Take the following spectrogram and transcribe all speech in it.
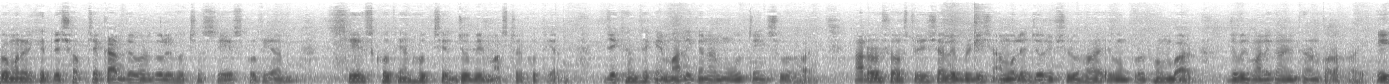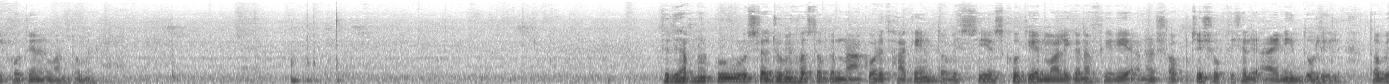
প্রমাণের ক্ষেত্রে সবচেয়ে কার্যকর দলিল হচ্ছে সিএস খতিয়ান। সিএস খতিয়ান হচ্ছে জমির মাস্টার খতিয়ান, যেখান থেকে মালিকানার মূল চেঞ্জ শুরু হয়। আঠারোশো অষ্টাশি সালে ব্রিটিশ আমলে জরিপ শুরু হয় এবং প্রথমবার জমির মালিকানা নির্ধারণ করা হয় এই খতিয়ানের মাধ্যমে। যদি আপনার পূর্বপুরুষরা জমি হস্তান্তর না করে থাকেন, তবে সিএস খতিয়ান মালিকানা ফিরিয়ে আনার সবচেয়ে শক্তিশালী আইনি দলিল। তবে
